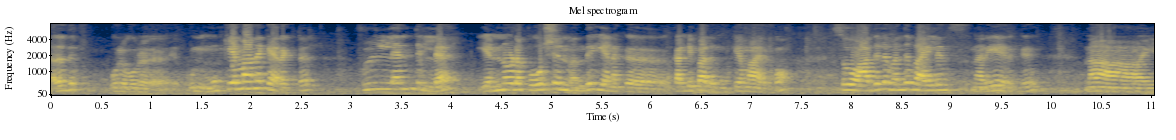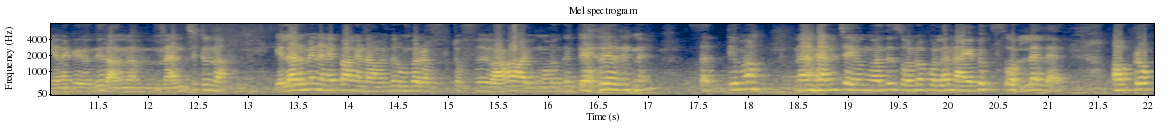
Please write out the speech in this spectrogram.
அதாவது ஒரு ஒரு முக்கியமான கேரக்டர் ஃபுல் லென்த் இல்லை என்னோட போர்ஷன் வந்து எனக்கு கண்டிப்பாக அது முக்கியமாக இருக்கும். ஸோ அதில் வந்து வைலன்ஸ் நிறைய இருக்குது நான் எனக்கு வந்து நினச்சிட்டு நான் எல்லாருமே நினைப்பாங்க நான் வந்து ரொம்ப ரஃப் டஃப் ஆ இவங்க வந்து டெரர்னு சத்தியமாக நான் நினச்சேன் இவங்க வந்து சொன்ன போல நான் எதுவும் சொல்லலை. அப்புறம்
